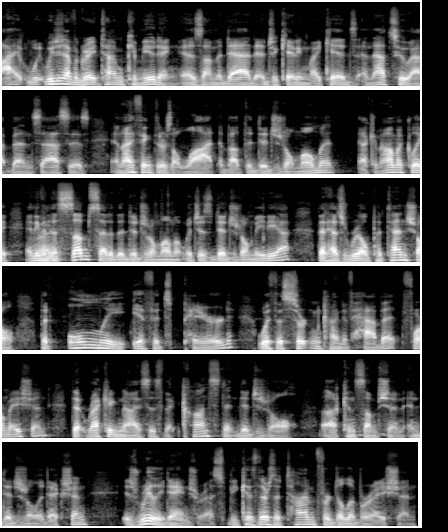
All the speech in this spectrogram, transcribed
I, we just have a great time commuting as I'm a dad educating my kids, and that's who at Ben Sasse is. And I think there's a lot about the digital moment economically, and even right. the subset of the digital moment, which is digital media, that has real potential, but only if it's paired with a certain kind of habit formation that recognizes that constant digital uh, consumption and digital addiction is really dangerous because there's a time for deliberation,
